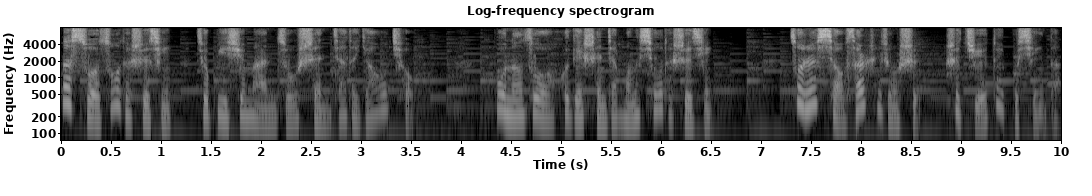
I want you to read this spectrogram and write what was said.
那所做的事情就必须满足沈家的要求，不能做会给沈家蒙羞的事情。做人小三儿这种事是绝对不行的。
